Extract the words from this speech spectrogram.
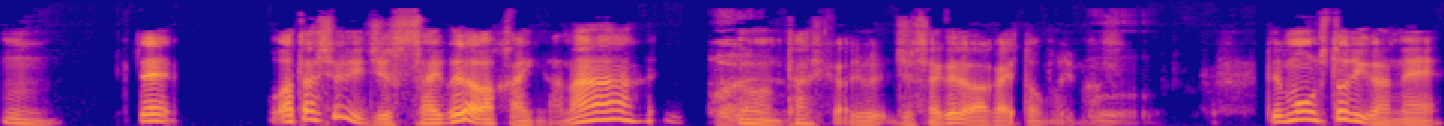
うん。で、私より10歳ぐらい若いんかな。はい。うん、確か10歳ぐらい若いと思います。うんで、もう一人がね、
